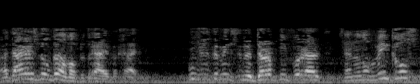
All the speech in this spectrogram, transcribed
Ja, daar is nog wel wat bedrijvigheid. Hoef je tenminste in het dorp niet vooruit. Zijn er nog winkels?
